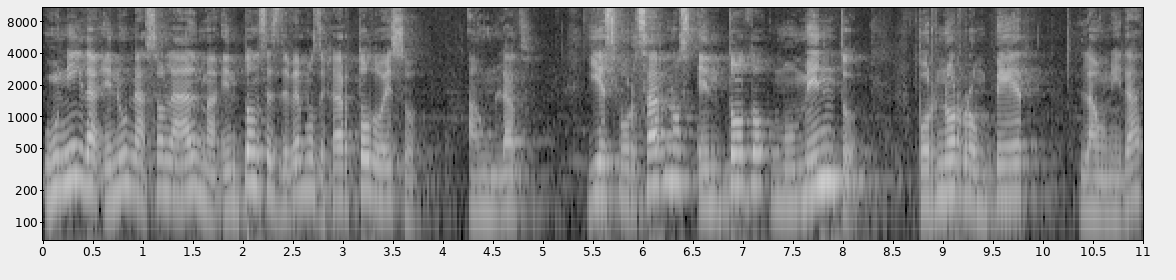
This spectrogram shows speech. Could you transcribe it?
unida en una sola alma. Entonces debemos dejar todo eso a un lado y esforzarnos en todo momento por no romper la unidad.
